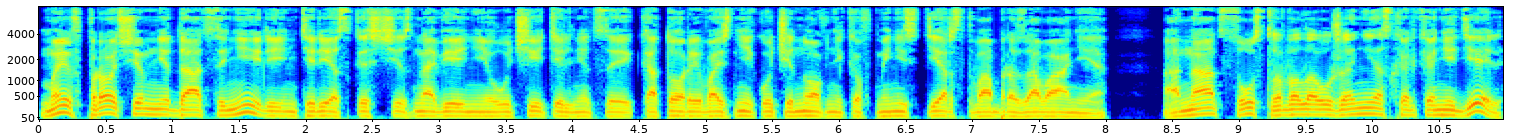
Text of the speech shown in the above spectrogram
Мы, впрочем, недооценили интерес к исчезновению учительницы, который возник у чиновников Министерства образования. Она отсутствовала уже несколько недель,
